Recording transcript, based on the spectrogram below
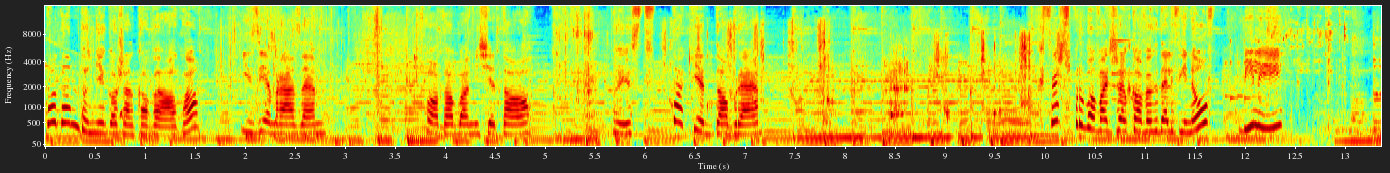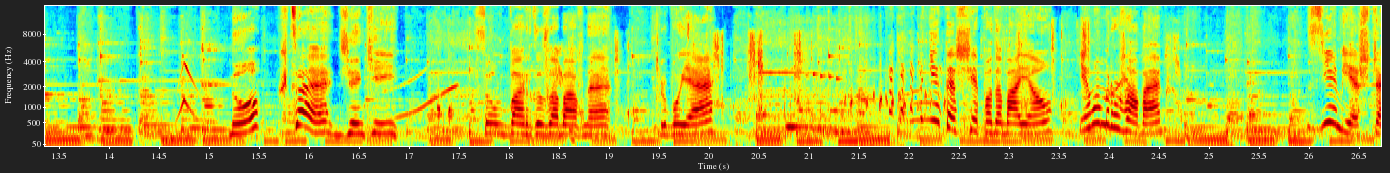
Dodam do niego żelkowe oko i zjem razem. Podoba mi się to. To jest takie dobre. Chcesz spróbować żelkowych delfinów? Billy? No, chcę, dzięki. Są bardzo zabawne. Próbuję. Mnie też się podobają. Ja mam różowe. Zjem jeszcze.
